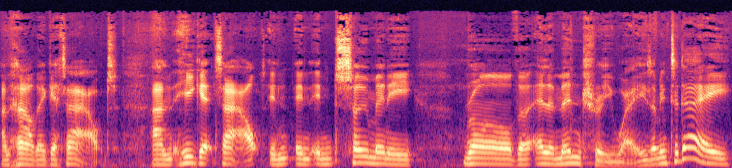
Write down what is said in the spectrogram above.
and how they get out. And he gets out in, in, in so many rather elementary ways. I mean, today,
